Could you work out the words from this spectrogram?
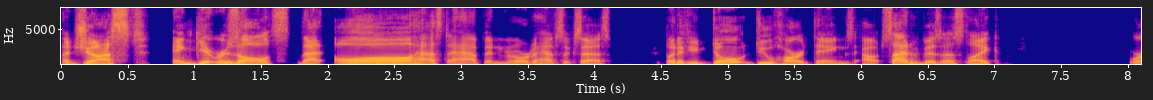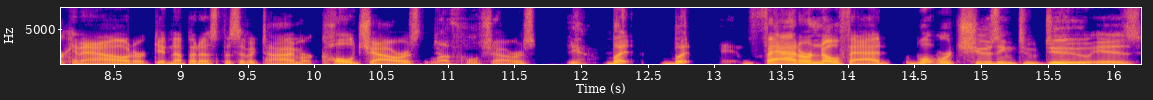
adjust and get results, that all has to happen in order to have success. But if you don't do hard things outside of business, like working out or getting up at a specific time or cold showers, love cold showers. Yeah. But but fad or no fad, what we're choosing to do is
